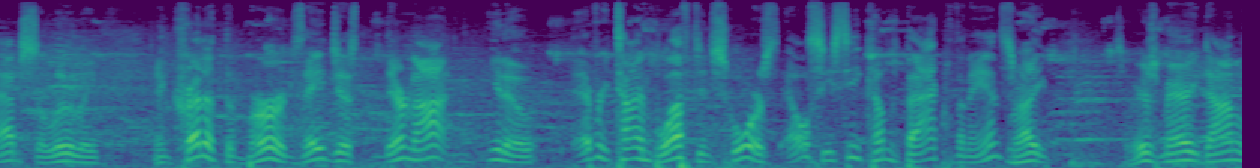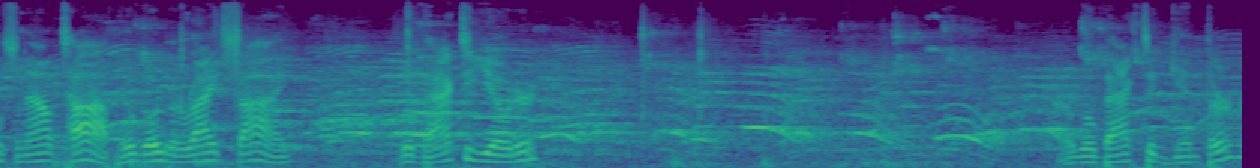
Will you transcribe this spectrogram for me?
Absolutely. And credit the Birds. They just, they're not, you know, every time Bluffton scores, LCC comes back with an answer. Right. So here's Merrick Donaldson out top. He'll go to the right side. Go back to Yoder. They'll go back to Ginther.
